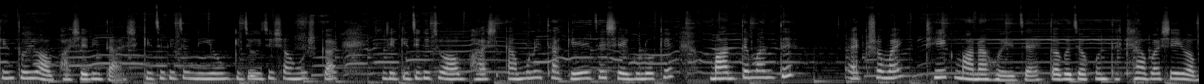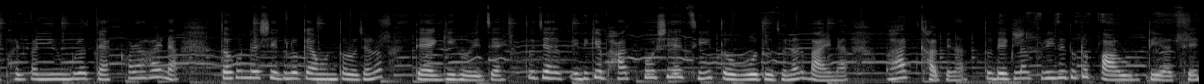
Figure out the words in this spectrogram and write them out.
কিন্তু ওই অভ্যাসেরই দাস। কিছু কিছু নিয়ম, কিছু কিছু সংস্কার যে কিছু কিছু অভ্যাস এমনই থাকে যে সেগুলোকে মানতে মানতে এক সময় ঠিক মানা হয়ে যায়। তবে যখন থেকে আবার সেই অভ্যাস বা নিয়মগুলো ত্যাগ করা হয় না, তখন না সেগুলো কেমন তোর যেন ত্যাগই হয়ে যায়। তো যাই হোক, এদিকে ভাত বসিয়েছি, তবুও দুজনার বায়না। ভাত খাবে না। তো দেখলাম ফ্রিজে দুটো পাউরুটি আছে।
